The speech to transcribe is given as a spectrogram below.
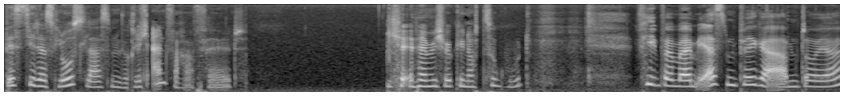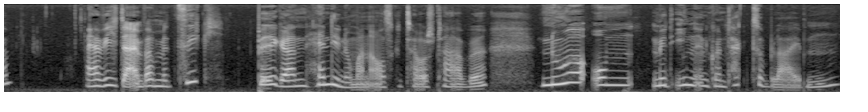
bis dir das Loslassen wirklich einfacher fällt. Ich erinnere mich wirklich noch zu gut, wie bei meinem ersten Pilgerabenteuer, wie ich da einfach mit zig Pilgern Handynummern ausgetauscht habe, nur um mit ihnen in Kontakt zu bleiben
